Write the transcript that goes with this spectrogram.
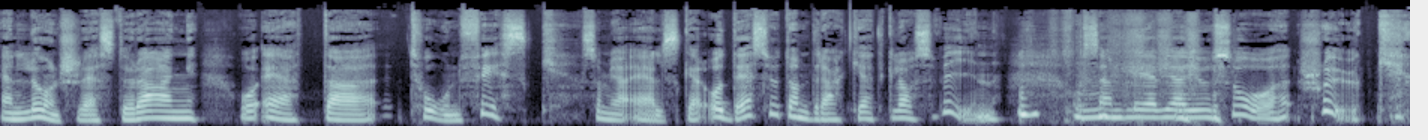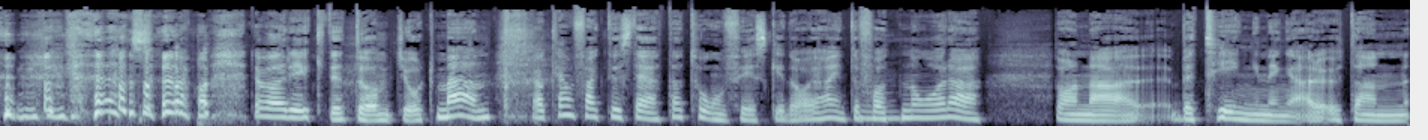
en lunchrestaurang och äta tonfisk som jag älskar och dessutom drack jag ett glas vin. Och sen blev jag ju så sjuk. så det, var, det var riktigt dumt gjort. Men jag kan faktiskt äta tonfisk idag. Jag har inte mm. fått några sådana betingningar utan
